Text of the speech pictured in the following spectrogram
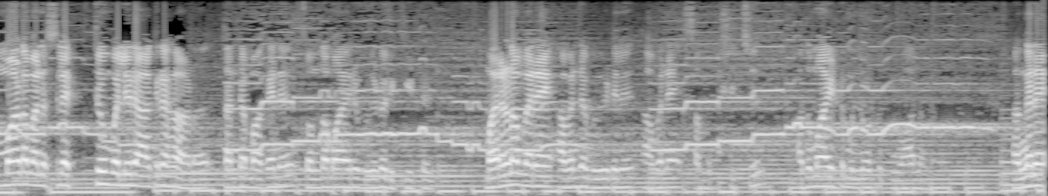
ഉമ്മയുടെ മനസ്സിൽ ഏറ്റവും വലിയൊരു ആഗ്രഹമാണ് തന്റെ മകന് സ്വന്തമായൊരു വീടൊരുക്കിയിട്ട് മരണം വരെ അവന്റെ വീടിൽ അവനെ സംരക്ഷിച്ച് അതുമായിട്ട് മുന്നോട്ട് പോകാമെന്നുള്ളത് അങ്ങനെ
